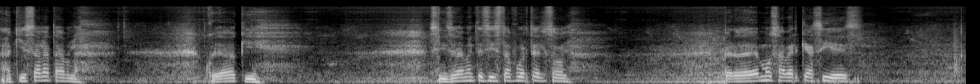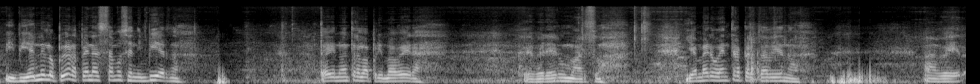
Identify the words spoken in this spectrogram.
Aquí está la tabla. Cuidado aquí. Sinceramente sí está fuerte el sol. Pero debemos saber que así es. Y viene lo peor, apenas estamos en invierno. Todavía no entra la primavera. Febrero, marzo. Ya mero entra, pero todavía no. A ver,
